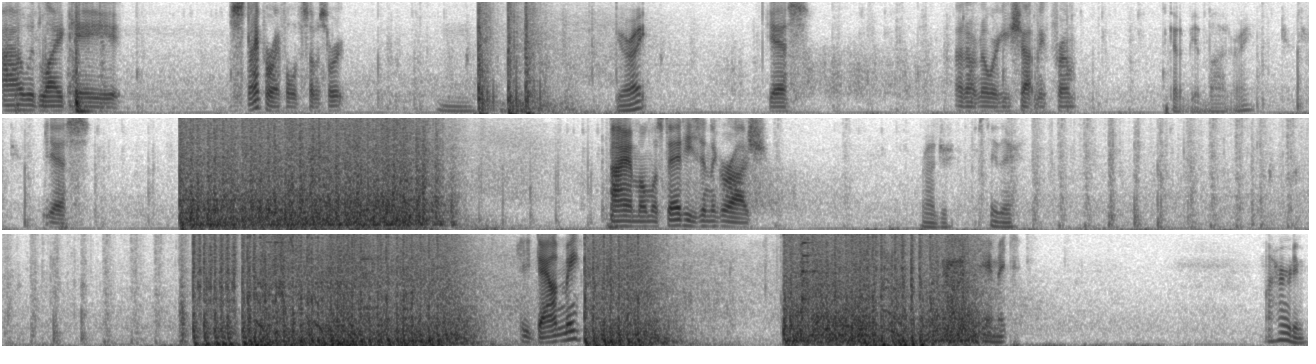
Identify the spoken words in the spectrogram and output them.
I would like a sniper rifle of some sort. Hmm. You alright? Yes. I don't know where he shot me from. Gotta be a bot, right? Yes. I am almost dead. He's in the garage. Roger. Stay there. He downed me. God damn it. I heard him.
